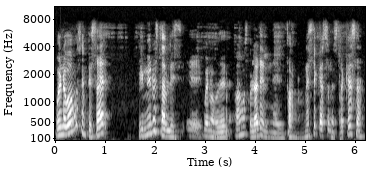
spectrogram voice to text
Bueno, vamos a empezar. Primero establece, eh, bueno, vamos a hablar en el entorno. En este caso, nuestra casa.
